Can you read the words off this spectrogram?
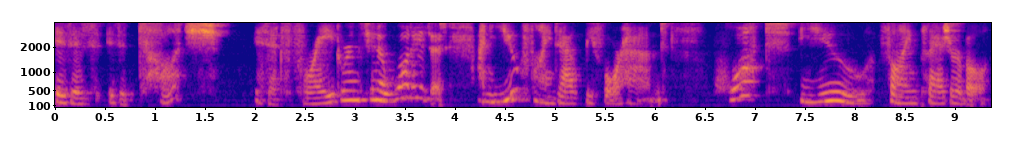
Is it is it touch? Is it fragrance? You know what is it? And you find out beforehand what you find pleasurable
